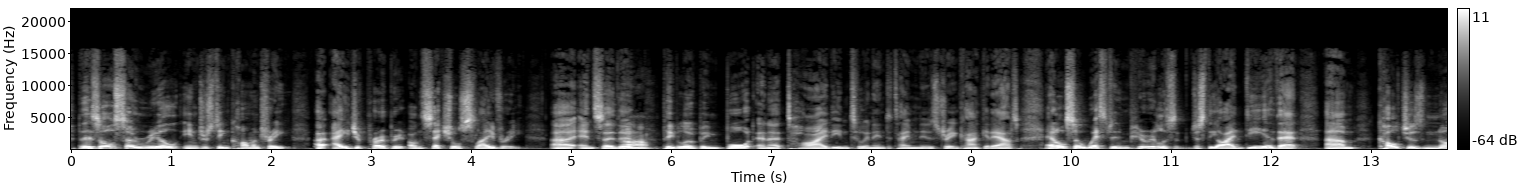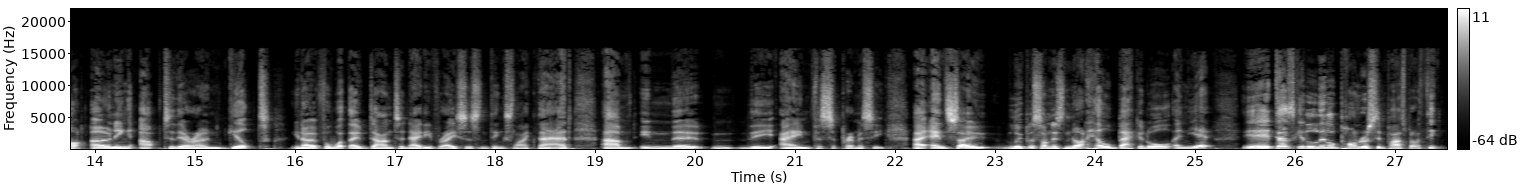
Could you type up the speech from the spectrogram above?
But there's also real interesting commentary, uh, age appropriate, on sexual slavery. Uh, and so the Oh. people who have been bought and are tied into an entertainment industry and can't get out. And also Western imperialism, just the idea that um, cultures not owning up to their own guilt, you know, for what they've done to native races and things like that, um, in the the aim for supremacy. Uh, and so Luc Besson is not held back at all, and yet it does get a little ponderous in parts, but I think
